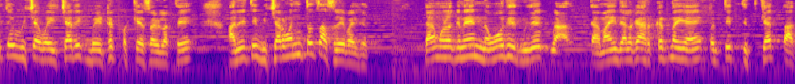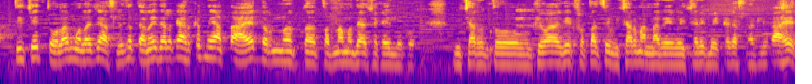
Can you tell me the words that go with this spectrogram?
त्याचे विचार वैचारिक बैठक पक्के असावी लागते आणि ते विचारवंतच असले पाहिजेत. त्यामुळं की नाही नवोदित म्हणजे त्यांनाही द्यायला काय हरकत नाही आहे पण ते तितक्या ताकदीचे तोला मोलाचे असले तर त्यांनाही द्यायला काय हरकत नाही. आता आहेत तरुण तरुणामध्ये असे काही लोक विचारतो किंवा एक स्वतःचे विचार मांडणारे वैचारिक बैठक असणारे लोक आहेत.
